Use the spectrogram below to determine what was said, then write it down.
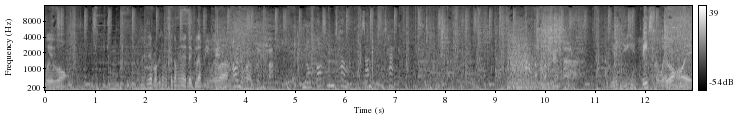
Huevón. No entiendo por qué se me está cambiando de tecla mi attack. Tiene bien espeso, huevón, oye.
